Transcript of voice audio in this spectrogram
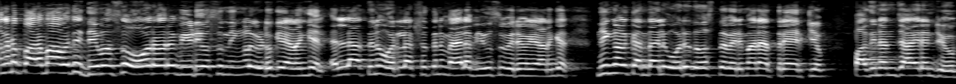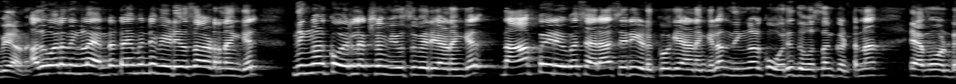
അങ്ങനെ പരമാവധി ദിവസം ഓരോരോ വീഡിയോസ് നിങ്ങൾ ഇടുകയാണെങ്കിൽ എല്ലാത്തിനും ഒരു ലക്ഷത്തിന് മേലെ വ്യൂസ് വരികയാണെങ്കിൽ നിങ്ങൾക്ക് എന്തായാലും ഒരു ദിവസത്തെ വരുമാനം എത്രയായിരിക്കും? പതിനഞ്ചായിരം രൂപയാണ്. അതുപോലെ നിങ്ങൾ എന്റർടൈൻമെന്റ് വീഡിയോസ് ഇടണമെങ്കിൽ നിങ്ങൾക്ക് ഒരു ലക്ഷം വ്യൂസ് വരികയാണെങ്കിൽ നാൽപ്പത് രൂപ ശരാശരി എടുക്കുകയാണെങ്കിലും നിങ്ങൾക്ക് ഒരു ദിവസം കിട്ടുന്ന എമൗണ്ട്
